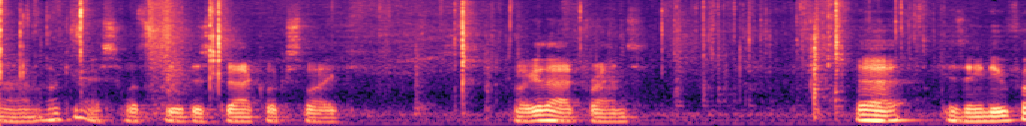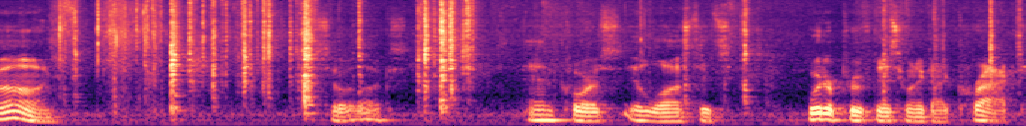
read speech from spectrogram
Um, okay, so let's see what this back looks like. Look at that, friends. That is a new phone. So it looks. And of course, it lost its waterproofness when it got cracked,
